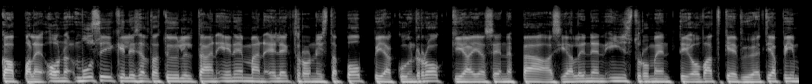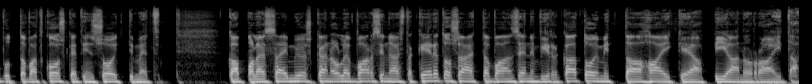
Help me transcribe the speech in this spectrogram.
Kappale on musiikilliselta tyyliltään enemmän elektronista poppia kuin rockia ja sen pääasiallinen instrumentti ovat kevyet ja pimputtavat kosketin soittimet. Kappaleessa ei myöskään ole varsinaista kertosäettä, vaan sen virkaa toimittaa haikea pianoraita.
